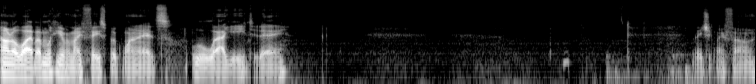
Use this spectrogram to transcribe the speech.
I don't know why, but I'm looking over my Facebook one and it's laggy today. Let me check my phone.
